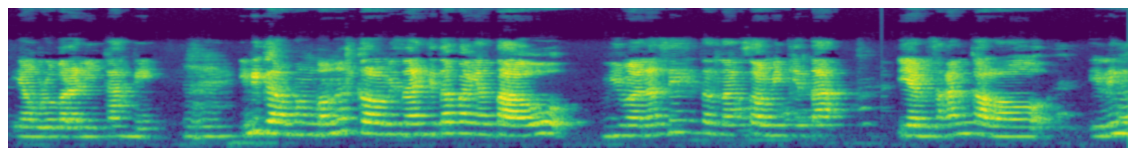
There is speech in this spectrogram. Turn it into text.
yang belum pada nikah nih Mm-mm. ini gampang banget kalau misalnya kita pengen tahu gimana sih tentang suami kita ya misalkan kalau ini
